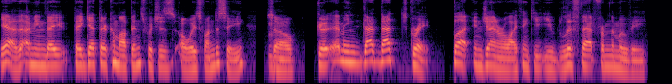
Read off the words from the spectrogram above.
yeah, I mean they they get their comeuppance, which is always fun to see. So good. I mean that that's great. But in general, I think you you lift that from the movie.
